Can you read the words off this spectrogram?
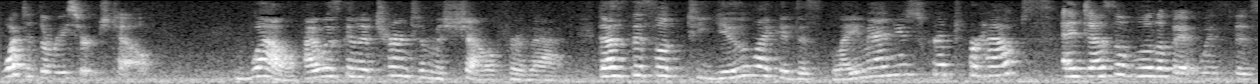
what did the research tell? Well, I was going to turn to Michelle for that. Does this look to you like a display manuscript, perhaps? It does a little bit with this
